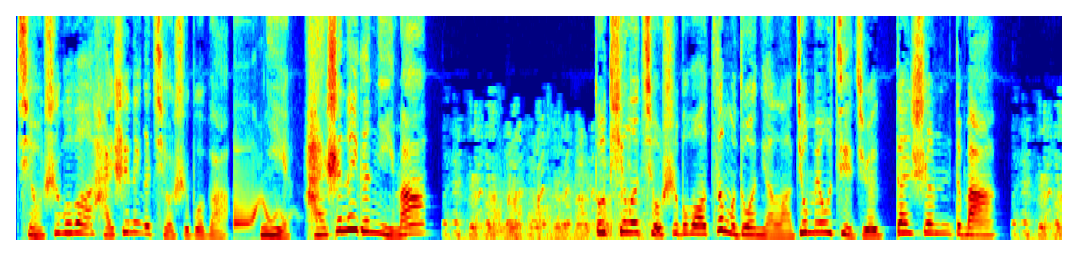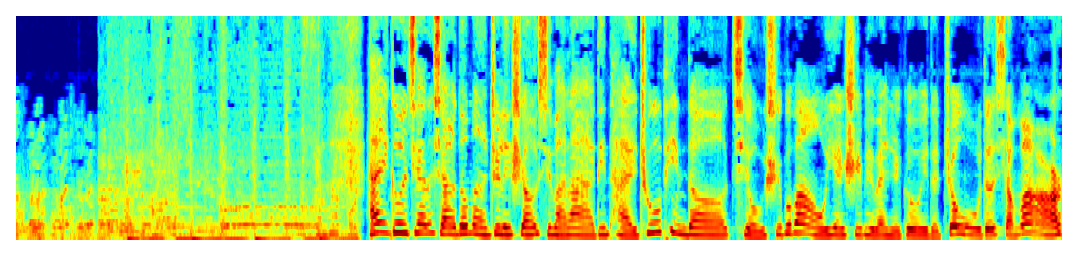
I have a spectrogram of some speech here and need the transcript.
糗事播报还是那个糗事播报，你还是那个你吗？都听了糗事播报这么多年了，就没有解决单身的吗？嗨，各位亲爱的小耳朵们，这里是由喜马拉雅电台出品的糗事播报，我也是陪伴着各位的周五的小妹儿。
